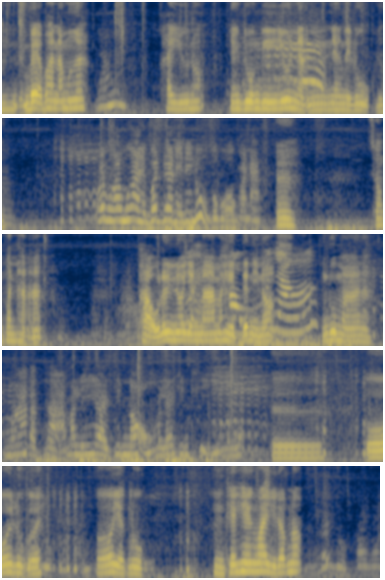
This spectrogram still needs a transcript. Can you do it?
มแบบบ้านเอามือยังใครอยู่เนาะยังดวงดีอยู่เนี่ยยังในลูกอยู่โอ้ยมึงเอาเมื่อเนี่ยเบิดเดือนนี่ได้ลูกก็บอกมานะเออสองพันหาเผาแล้วนี่เนาะยันมามาเห็ดได้อนี่เนาะมึงดูมาน่ะมากับถามาเลี้ยงกินน่องมันแล้วกินขี่มันแล้วเออโอ้ยลูกเอ้ยโอ้ยอยากลูก หืมแข็งๆไว้อยู่ดอกเนาะลูกไปแล้ว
